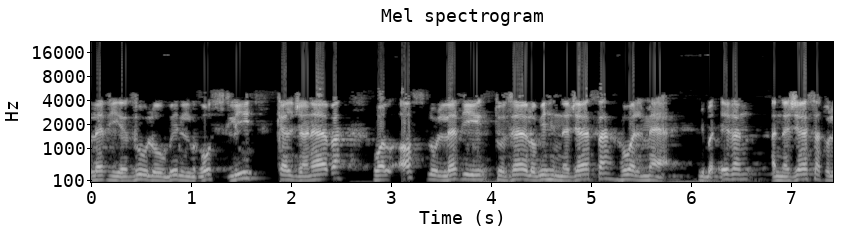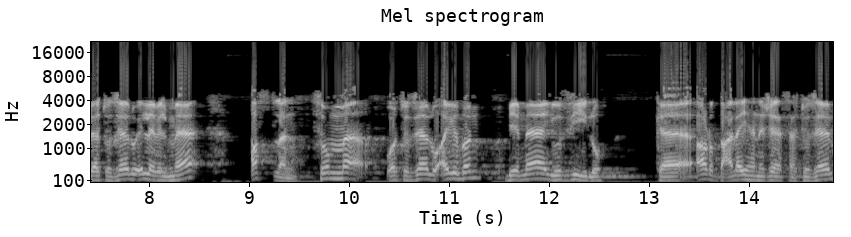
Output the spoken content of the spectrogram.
الذي يزول بالغسل كالجنابة والأصل الذي تزال به النجاسة هو الماء. إذن النجاسة لا تزال إلا بالماء أصلا. ثم وتزال أيضا بما يزيله كأرض عليها نجاسة. تزال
